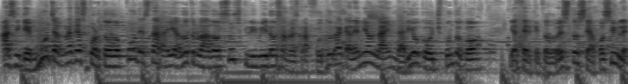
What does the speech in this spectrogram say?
Así que muchas gracias por todo, por estar ahí al otro lado, suscribiros a nuestra futura academia online dariocoach.com y hacer que todo esto sea posible,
